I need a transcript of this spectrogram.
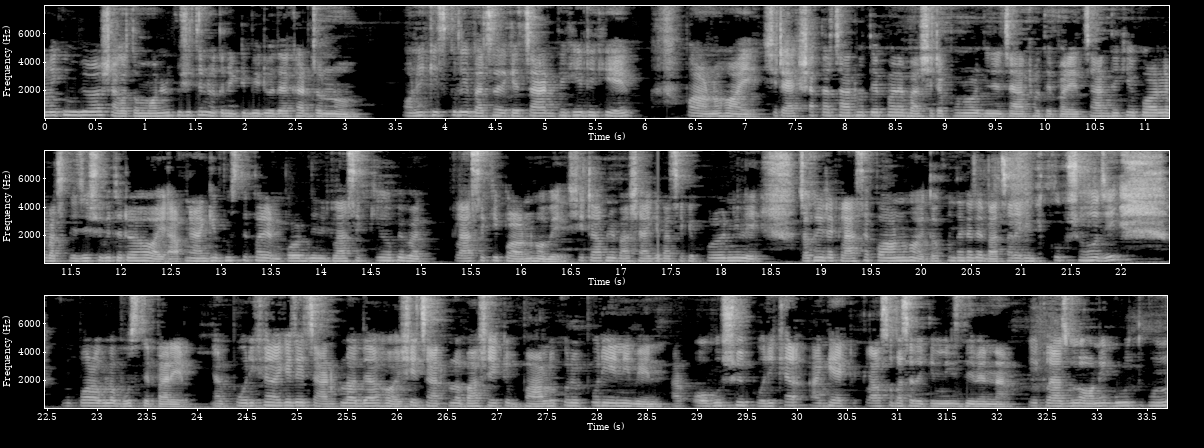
আলাইকুম ভিউয়ার স্বাগত মনের খুশিতে নতুন একটি ভিডিও দেখার জন্য। অনেক স্কুলে বাচ্চাদেরকে চার্ট দেখিয়ে দেখিয়ে পড়ানো হয়। সেটা এক সপ্তাহ চার্ট হতে পারে বা সেটা পনেরো দিনের চার্ট হতে পারে। চার্ট দেখিয়ে পড়ালে বাচ্চাদের যে সুবিধাটা হয়, আপনি আগে বুঝতে পারেন পরের দিন ক্লাসে কী হবে বা ক্লাসে কী পড়ানো হবে। সেটা আপনি বাসায় আগে বাচ্চাকে পড়ে নিলে যখন এটা ক্লাসে পড়ানো হয়, তখন দেখা যায় বাচ্চারা কিন্তু খুব সহজেই পড়াগুলো বুঝতে পারে। আর পরীক্ষার আগে যে চার্টগুলো দেওয়া হয়, সেই চার্টগুলো বাসায় একটু ভালো করে পড়িয়ে নেবেন। আর অবশ্যই পরীক্ষার আগে একটা ক্লাসও বাচ্চাদেরকে মিস দেবেন না। এই ক্লাসগুলো অনেক গুরুত্বপূর্ণ।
